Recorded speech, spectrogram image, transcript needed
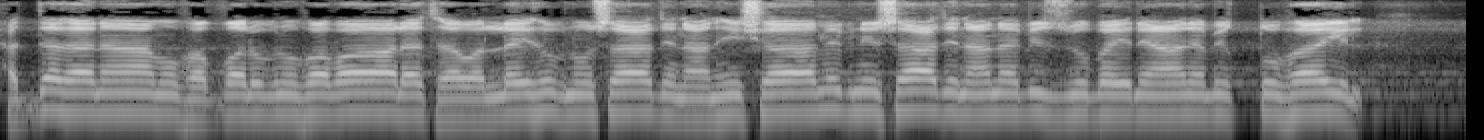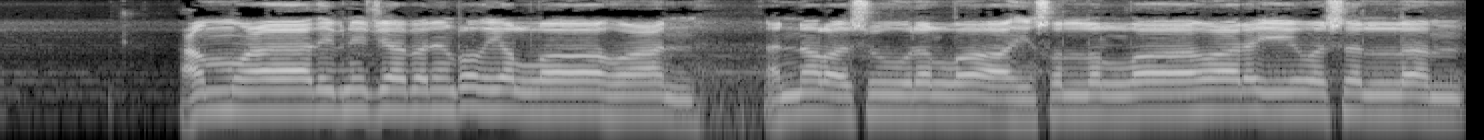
حدثنا مفضل بن فضالة والليث بن سعد عن هشام بن سعد عن أبي الزبير عن أبي الطفيل. عن معاذ بن جبل رضي الله عنه أن رسول الله صلى الله عليه وسلم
